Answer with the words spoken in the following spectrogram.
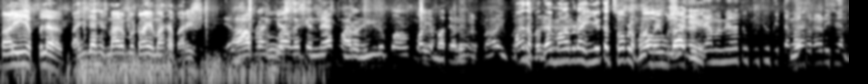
પાળી અહીંયા પેલા ભાજી દાસે મારા મોટો અહીંયા માથા ભારે છે. આપણે ક્યાં છે કે નેક મારો ને ઈ પણ પાયે માથે તો બધા મારા બેટા એક જ સોપડે ભણા એવું લાગે. તેમાં મેં તો પૂછ્યું કે તમારે તો રેડી છે ને?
